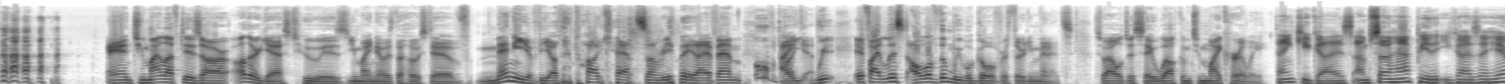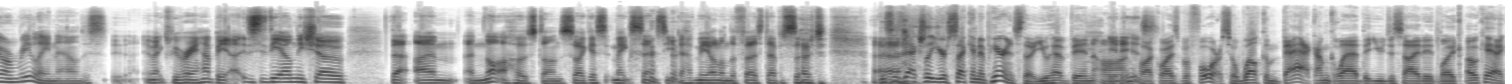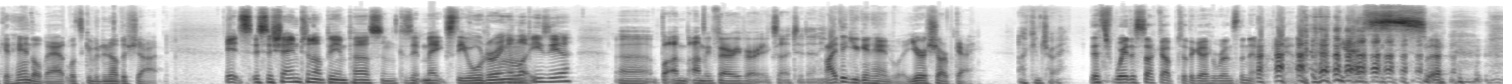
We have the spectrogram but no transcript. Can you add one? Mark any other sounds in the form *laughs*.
*laughs* And to my left is our other guest, who is you might know as the host of many of the other *laughs* podcasts on Relay FM. All the I- podcasts. we- if I list all of them, we will go over thirty minutes. So I will just say welcome to Myke Hurley. Thank you, guys. I'm so happy that you guys are here on Relay now. This it makes me very happy. Uh, This is the only show that I'm I'm not a host on, so I guess it makes sense that you'd have me on on the first episode. *laughs* This is actually your second appearance, though. You have been on is. Clockwise before, so welcome back. I'm glad that you decided, like, okay, I could handle that. Let's give it another shot. It's it's a shame to not be in person because it makes the ordering a lot easier. Uh, but I'm I'm very very excited anyway. I think you can handle it. You're a sharp guy. I can try. That's way to suck up to the guy who runs the network, man. *laughs* Yes,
